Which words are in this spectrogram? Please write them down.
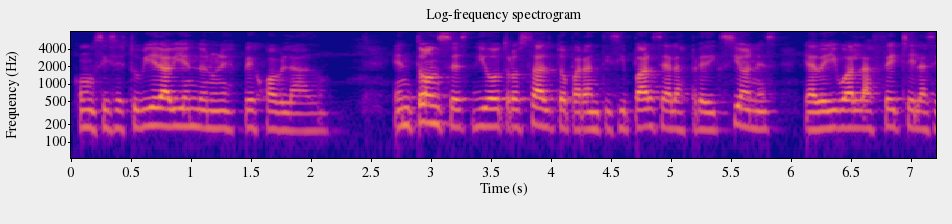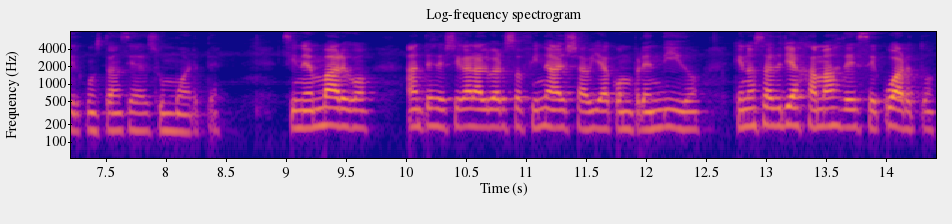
como si se estuviera viendo en un espejo hablado. Entonces dio otro salto para anticiparse a las predicciones y averiguar la fecha y las circunstancias de su muerte. Sin embargo, antes de llegar al verso final ya había comprendido que no saldría jamás de ese cuarto,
